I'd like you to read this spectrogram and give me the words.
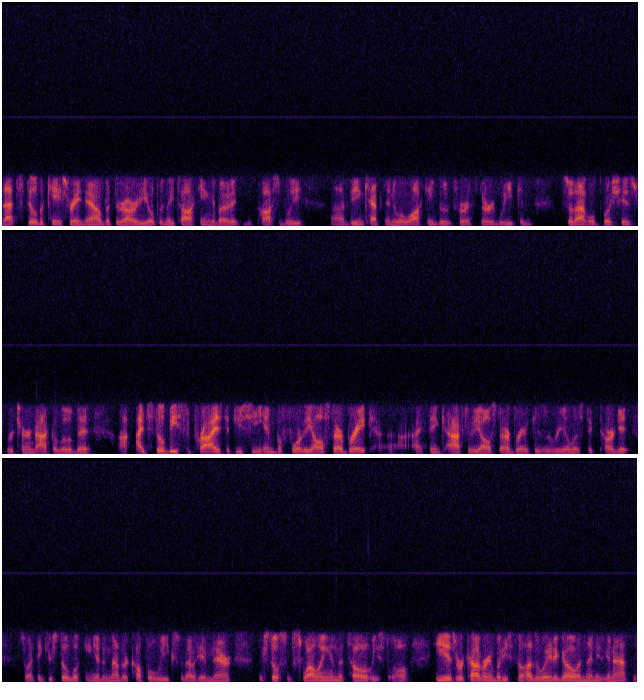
that's still the case right now, but they're already openly talking about it possibly uh, being kept into a walking boot for a third week, and so that will push his return back a little bit. I'd still be surprised if you see him before the All Star break. I think after the All Star break is a realistic target. So I think you're still looking at another couple weeks without him there. There's still some swelling in the toe. He's still he is recovering, but he still has a way to go. And then he's going to have to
